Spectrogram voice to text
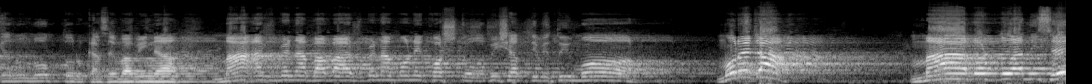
কেন লোক তোর কাছে ভাবি না? মা আসবে না, বাবা আসবে না, মনে কষ্ট, অভিশাপ দিবে, তুই মর। মরে যা। মা বরদোয়া দিছে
